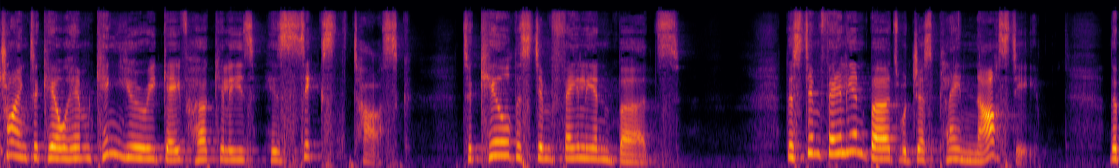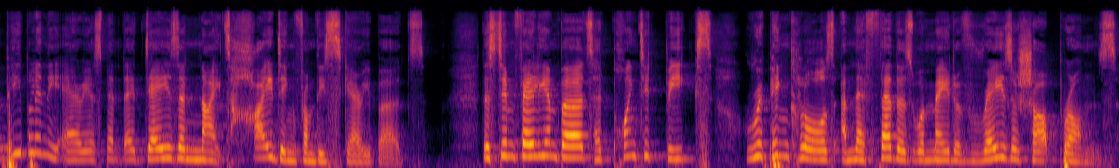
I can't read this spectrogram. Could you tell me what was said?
Trying to kill him, King Eury gave Hercules his sixth task to kill the Stymphalian birds. The Stymphalian birds were just plain nasty. The people in the area spent their days and nights hiding from these scary birds. The Stymphalian birds had pointed beaks, ripping claws, and their feathers were made of razor sharp bronze.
